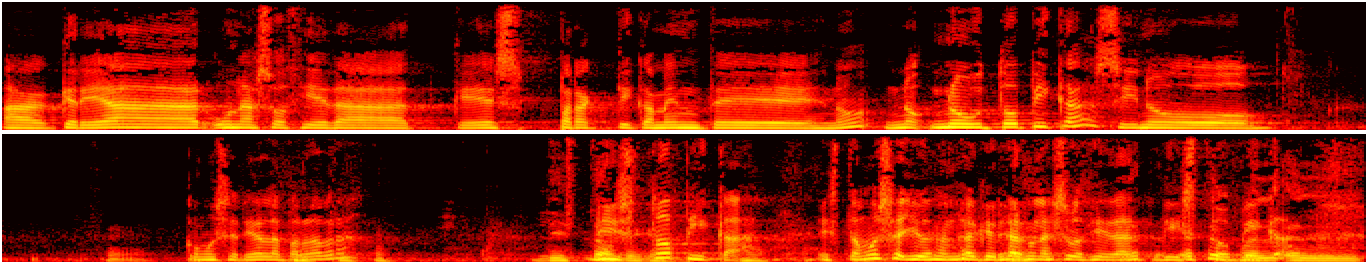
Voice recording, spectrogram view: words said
a crear una sociedad que es prácticamente no, no, no utópica, sino... ¿Cómo sería la palabra? Distópica. distópica. Estamos ayudando a crear una sociedad Este, distópica. fue el, el-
